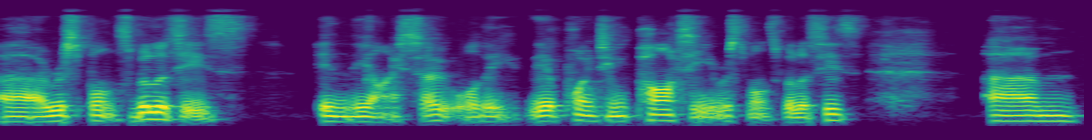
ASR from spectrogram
uh, responsibilities in the ISO or the, the appointing party responsibilities. Um,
